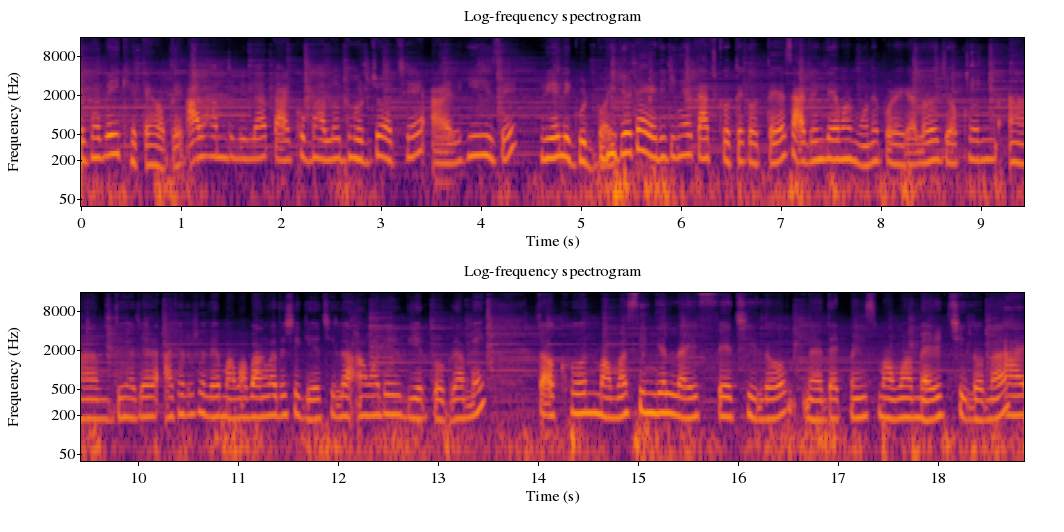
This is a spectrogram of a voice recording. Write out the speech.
এভাবেই খেতে হবে। আলহামদুলিল্লাহ তার খুব ভালো ধৈর্য আছে আর he is a really good boy ভিডিওটা এডিটিংয়ের কাজ করতে করতে সাডেনলি আমার মনে পড়ে গেল যখন দু হাজার আঠারো সালে মামা বাংলাদেশে গিয়েছিল আমাদের বিয়ের প্রোগ্রামে তখন মামা সিঙ্গেল লাইফে ছিল দ্যাট মিনস মামা ম্যারিড ছিল না। আর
